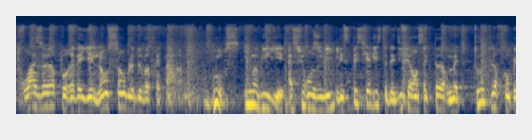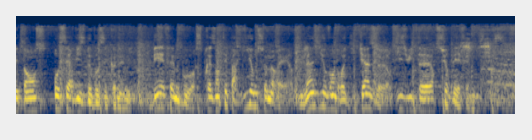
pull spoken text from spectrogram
Trois heures pour réveiller l'ensemble de votre épargne. Bourse, immobilier, assurance vie, les spécialistes des différents secteurs mettent toutes leurs compétences au service de vos économies. BFM Bourse, présenté par Guillaume Sommerer, du lundi au vendredi 15h, 18h sur BFM Business.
